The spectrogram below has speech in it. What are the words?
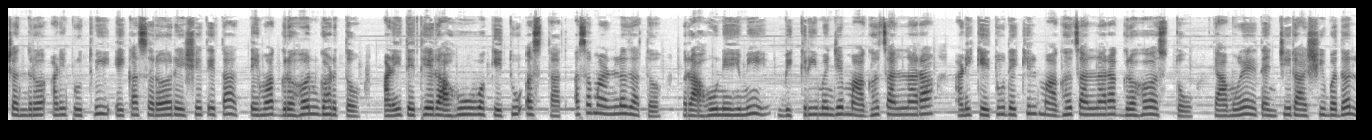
चंद्र आणि पृथ्वी एका सरळ रेषेत येतात तेव्हा ग्रहण घडतं आणि तेथे राहू व केतू असतात असं मानलं जातं. राहू नेहमी विक्री म्हणजे माघ चालणारा आणि केतू देखील माघ चालणारा ग्रह असतो. त्यामुळे त्यांची राशी बदल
